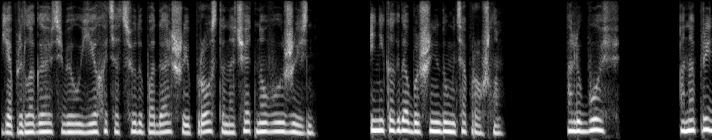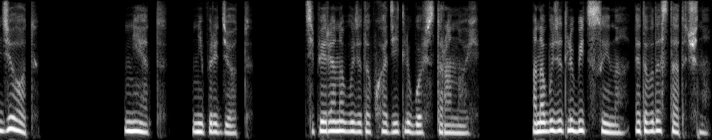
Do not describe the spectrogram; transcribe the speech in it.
Я предлагаю тебе уехать отсюда подальше и просто начать новую жизнь. И никогда больше не думать о прошлом. А любовь, она придет. Нет, не придет. Теперь она будет обходить любовь стороной. Она будет любить сына, этого достаточно.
